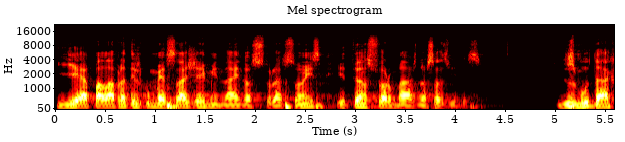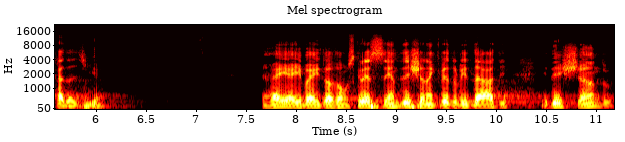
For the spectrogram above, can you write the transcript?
e a palavra dele começar a germinar em nossos corações e transformar as nossas vidas, e nos mudar cada dia. É, e aí nós vamos crescendo, deixando a incredulidade e deixando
